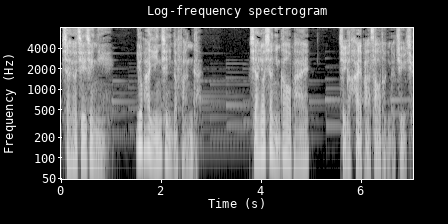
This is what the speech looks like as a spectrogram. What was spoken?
想要接近你。又怕引起你的反感，想要向你告白，却又害怕遭到你的拒绝，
